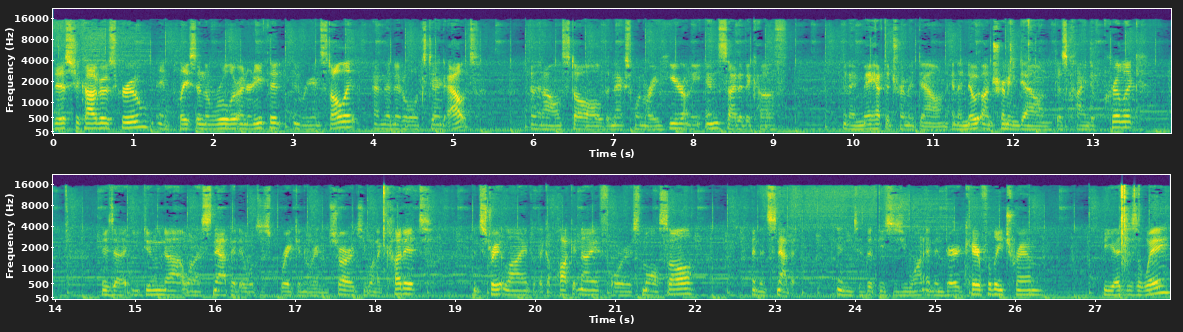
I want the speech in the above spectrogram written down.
this Chicago screw and place in the ruler underneath it and reinstall it and then it'll extend out and then I'll install the next one right here on the inside of the cuff and I may have to trim it down. And a note on trimming down this kind of acrylic is that you do not want to snap it, it will just break into random shards. You want to cut it in straight lines with like a pocket knife or a small saw and then snap it into the pieces you want and then very carefully trim the edges away.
